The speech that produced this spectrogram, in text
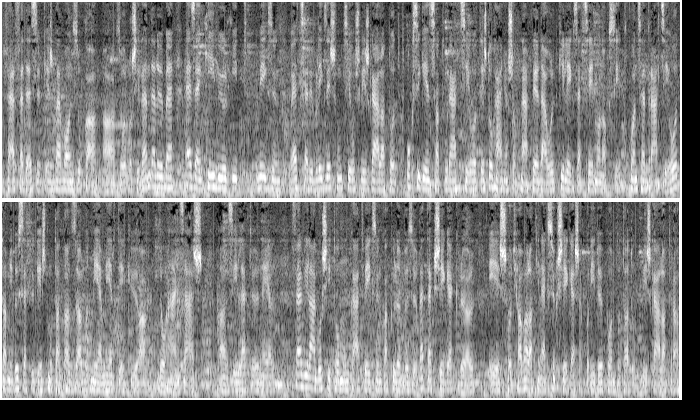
felfedezzük és bevonzuk a, az orvosi rendelőbe. Ezen kívül itt végzünk egyszerűbb légzésfunkciós vizsgálatot, oxigénszaturációt és dohányosoknál például kilégzett szénmonoxid koncentrációt, ami összefüggést mutat azzal, hogy milyen mértékű a dohányzás az illetőnél. Felvilágosító munkát végzünk a különböző betegségekről, és hogyha valakinek szükséges, akkor időpontot adunk vizsgálatra.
